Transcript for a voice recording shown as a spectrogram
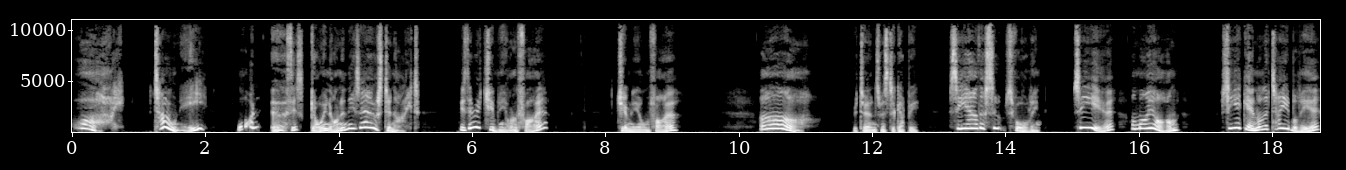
"Why, Tony, what on earth is going on in this house to-night? Is there a chimney on fire?" "Chimney on fire?" "Ah!" returns Mr. Guppy. "See how the soot's falling. See here, on my arm. See again on the table here.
